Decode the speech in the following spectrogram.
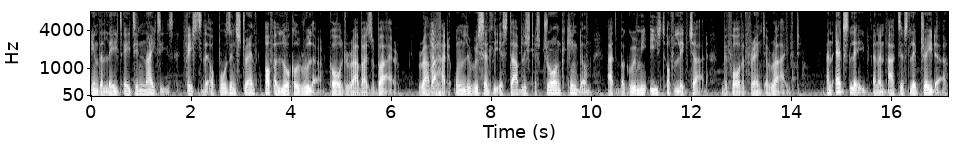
in the late 1890s faced the opposing strength of a local ruler called Rabah Zubayr. Rabah had only recently established a strong kingdom at Baguirmi east of Lake Chad before the French arrived. An ex-slave and an active slave trader,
